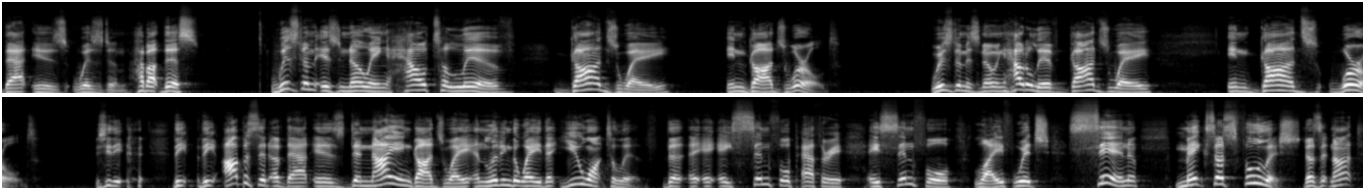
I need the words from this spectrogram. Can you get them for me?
that is wisdom. How about this? Wisdom is knowing how to live God's way in God's world. Wisdom is knowing how to live God's way in God's world. You see, the, the, the opposite of that is denying God's way and living the way that you want to live. The, a, a sinful path a sinful life, which sin makes us foolish, does it not?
